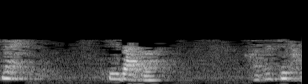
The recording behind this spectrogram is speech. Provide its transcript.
来，李大哥，喝点鸡汤。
